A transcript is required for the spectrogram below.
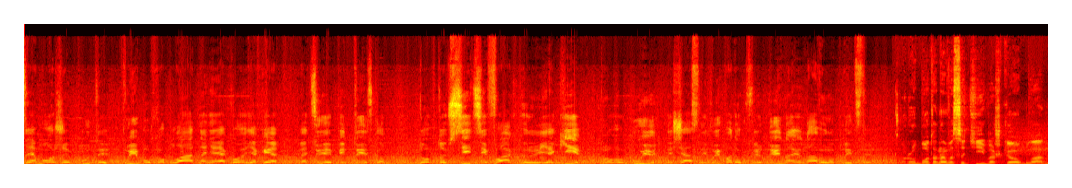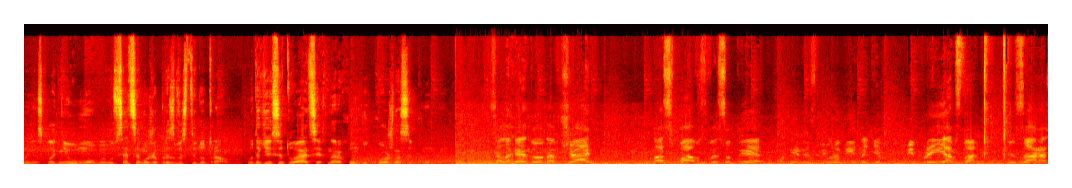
це може бути вибух обладнання, яке працює під тиском. Тобто всі ці фактори, які провокують нещасний випадок з людиною на виробництві. Робота на висоті, важке обладнання, складні умови усе це може призвести до травм. У таких ситуаціях на рахунку кожна секунда. За легендою навчань нас впав з висоти один із співробітників підприємства. І зараз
